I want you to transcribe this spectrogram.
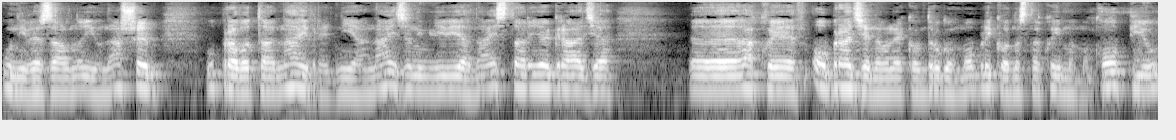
univerzalno i u našem, upravo ta najvrednija, najzanimljivija, najstarija građa ako je obrađena u nekom drugom obliku, odnosno ako imamo kopiju,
